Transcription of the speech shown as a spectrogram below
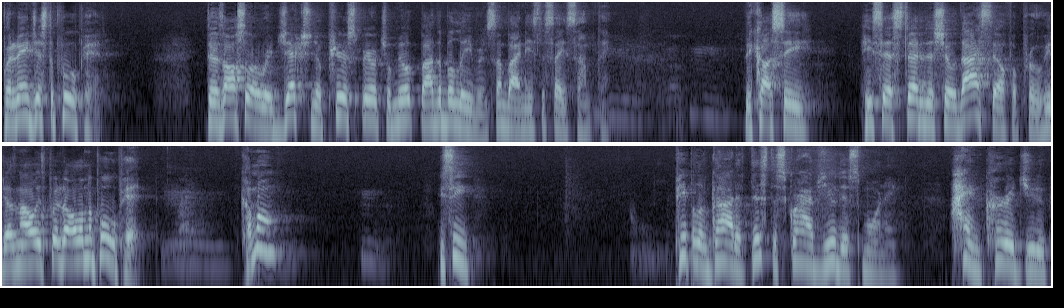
But it ain't just the pulpit. There's also a rejection of pure spiritual milk by the believer, and somebody needs to say something. Because, see, he says, study to show thyself approved. He doesn't always put it all on the pulpit. Right. Come on. You see, People of God, if this describes you this morning, I encourage you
